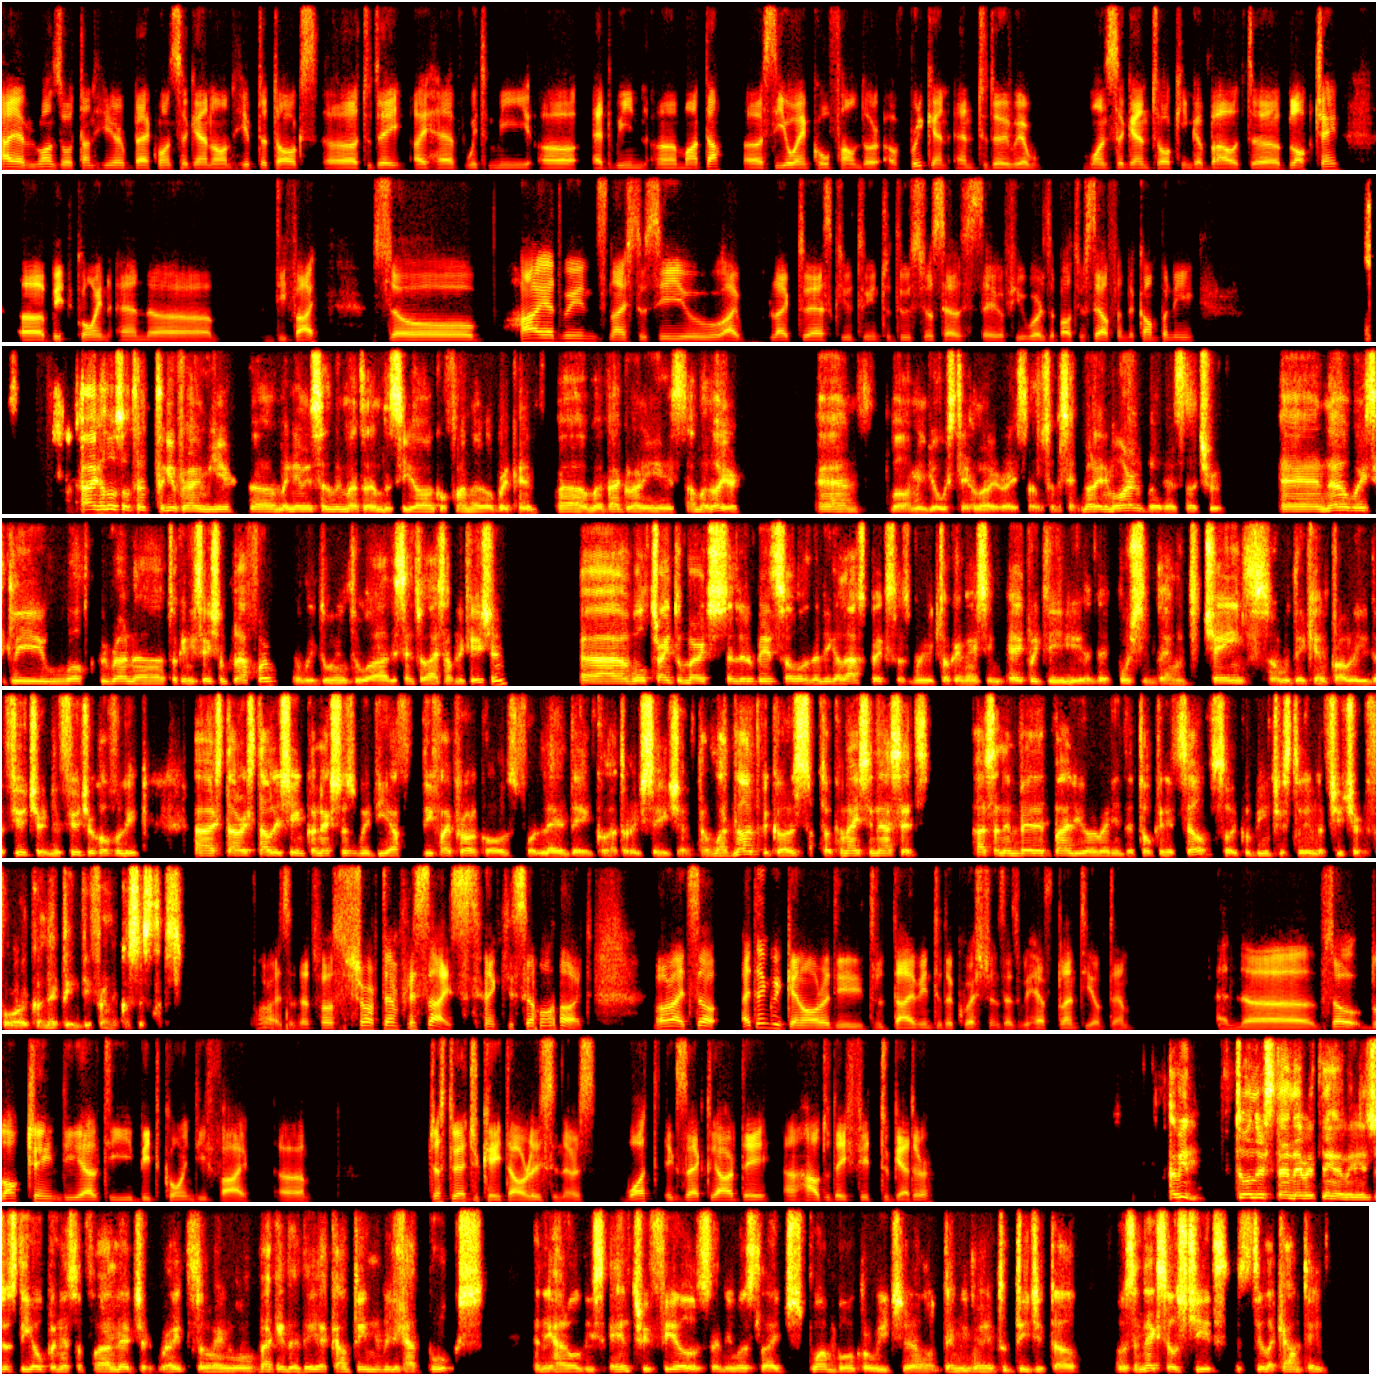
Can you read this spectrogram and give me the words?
Hi everyone, Zoltan here, back once again on Hipther Talks. Uh, today I have with me uh, Edwin uh, Mata, uh, CEO and co-founder of Brickken, and today we are once again talking about uh, blockchain, uh, Bitcoin, and DeFi. So, hi Edwin, it's nice to see you. I'd like to ask you to introduce yourself, say a few words about yourself and the company. Hi, hello, so thank you for having me here. Uh, my name is Edwin Mata. I'm the CEO and co-founder of Brickken. Uh, my background is I'm a lawyer, and well, I mean, you always say a lawyer, right? So, so say not anymore, but that's not true. And now, basically, well, we run a tokenization platform, we're doing to a decentralized application. Uh, we'll try to merge a little bit some of the legal aspects as we're tokenizing equity and then pushing them to chains, so they can probably in the future, in the future, hopefully, uh, start establishing connections with DF, DeFi protocols for lending, collateralization, and whatnot, because tokenizing assets has an embedded value already in the token itself. So it could be interesting in the future for connecting different ecosystems. All right. So that was short and precise. Thank you so much. All right. So I think we can already dive into the questions as we have plenty of them. And uh, so blockchain, DLT, Bitcoin, DeFi. Uh, just to educate our listeners, what exactly are they and how do they fit together? I mean, to understand everything, I mean, it's just the openness of a ledger, right? So back in the day, accounting really had books and they had all these entry fields and it was like just one book original. Uh, then we went into digital. It was an Excel sheet, it's still accounting.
